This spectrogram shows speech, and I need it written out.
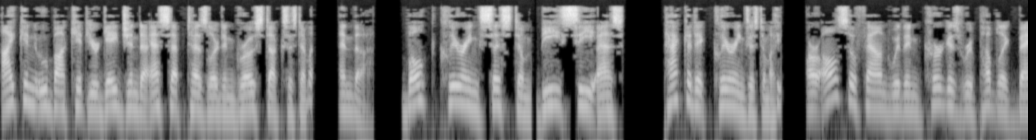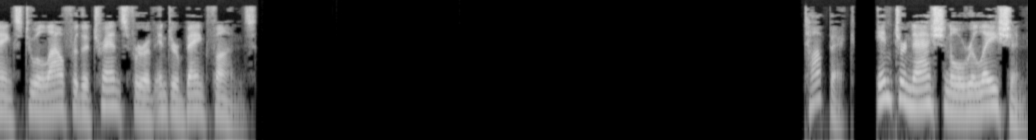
Icon Ubakit Yergajinda Esepteslerden Grossducksystem and the Bulk Clearing System BCS Paketic Clearing System are also found within Kyrgyz Republic banks to allow for the transfer of interbank funds. Topic: International relation.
